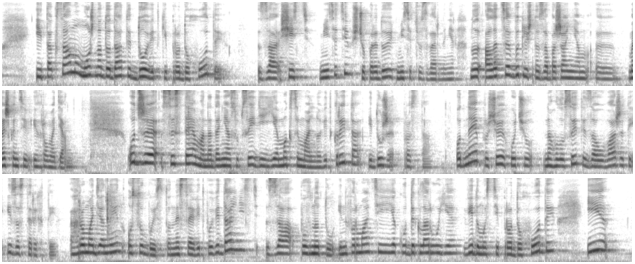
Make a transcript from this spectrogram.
і так само можна додати довідки про доходи за 6 місяців, що передують місяцю звернення. Ну, але це виключно за бажанням е, мешканців і громадян. Отже, система надання субсидій є максимально відкрита і дуже проста. Одне, про що я хочу наголосити, зауважити і застерегти. Громадянин особисто несе відповідальність за повноту інформації, яку декларує, відомості про доходи і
